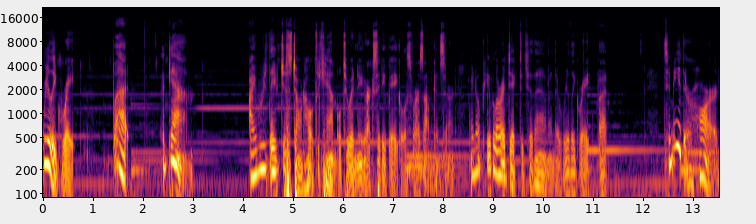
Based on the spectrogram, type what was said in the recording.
really great. But again, I re- they just don't hold the candle to a New York City bagel as far as I'm concerned. I know people are addicted to them and they're really great, but to me they're hard.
